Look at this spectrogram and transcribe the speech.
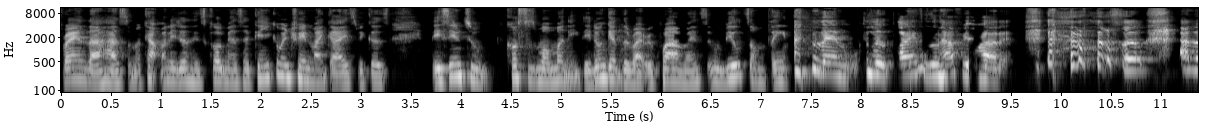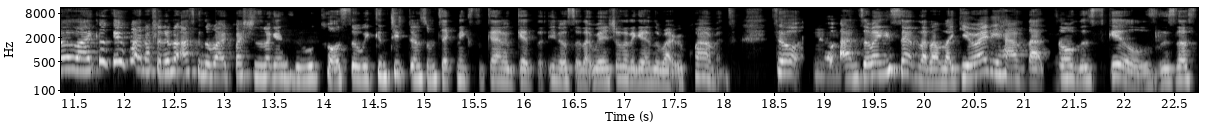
friend that has some account manager and he's called me and said, Can you come and train my guys? Because they seem to cost us more money. They don't get the right requirements. We build something and then the client isn't happy about it. so and they're like, okay, fine. After they're not asking the right questions, not getting the root cause. So we can teach them some techniques to kind of get, the, you know, so that we ensure that they're getting the right requirements. So, mm-hmm. you know, and so when you said that, I'm like, you already have that, some of the skills. It's just,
